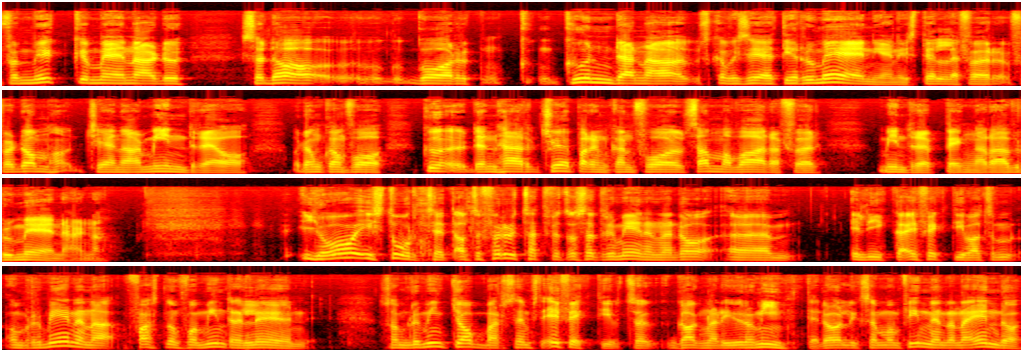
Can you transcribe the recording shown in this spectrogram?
för mycket menar du, så då går kunderna, ska vi säga till Rumänien istället för, för de tjänar mindre och, och de kan få, den här köparen kan få samma vara för mindre pengar av rumänerna. Ja, i stort sett. Alltså förutsatt förstås att rumänerna då ähm, är lika effektiva. Alltså om rumänerna, fast de får mindre lön, så om de inte jobbar sämst effektivt så gagnar det ju dem inte. Då liksom om finländarna ändå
